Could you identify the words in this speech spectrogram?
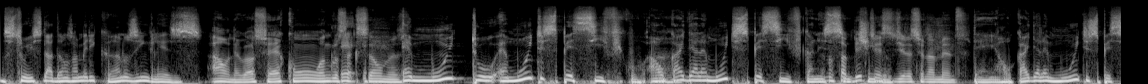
Destruir cidadãos americanos e ingleses. Ah, o negócio é com o anglo-saxão é, mesmo. É muito, é muito específico. A Al-Qaeda é muito específica nesse sentido. Eu não sabia sentido. que tinha esse direcionamento. Tem, a Al-Qaeda é muito específica.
